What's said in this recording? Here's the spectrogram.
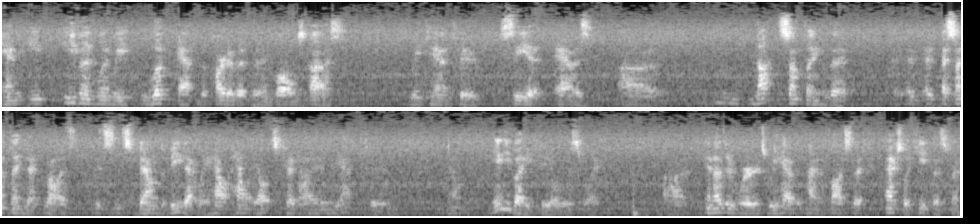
And e- even when we look at the part of it that involves us, we tend to see it as uh, not something that as something that well it's it's it's bound to be that way. How how else could I react to you know anybody feel this way? Uh, in other words, we have the kind of thoughts that actually keep us from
